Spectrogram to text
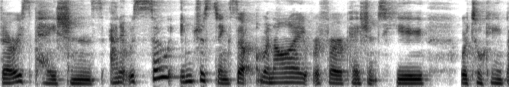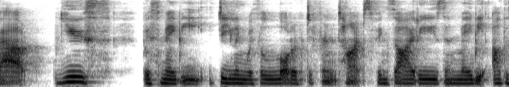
various patients, and it was so interesting. So, when I refer a patient to you, we're talking about youth with maybe dealing with a lot of different types of anxieties and maybe other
